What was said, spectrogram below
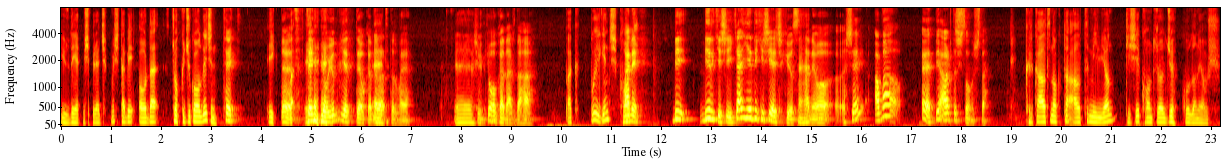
%71'e çıkmış. Tabi orada çok küçük olduğu için Tek ilk evet, tek bir oyun yetti o kadar Evet. arttırmaya. Ee, Çünkü o kadar daha. bak bu ilginç. Kont- Hani bir bir kişiyken yedi kişiye çıkıyorsun hani o şey ama evet bir artış sonuçta. 46.6 milyon kişi kontrolcü kullanıyormuş.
